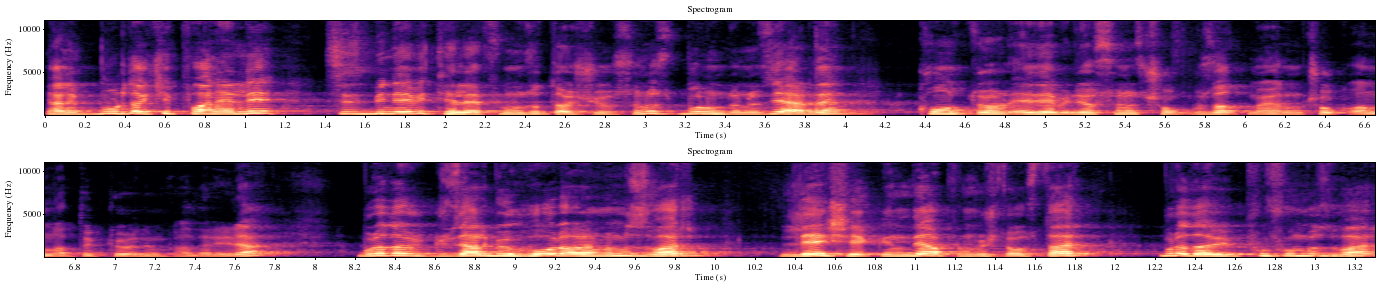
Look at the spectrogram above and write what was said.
Yani buradaki paneli siz bir nevi telefonunuzu taşıyorsunuz. Bulunduğunuz yerden kontrol edebiliyorsunuz. Çok uzatmayalım. Çok anlattık gördüğüm kadarıyla. Burada güzel bir hol alanımız var. L şeklinde yapılmış dostlar. Burada bir pufumuz var.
